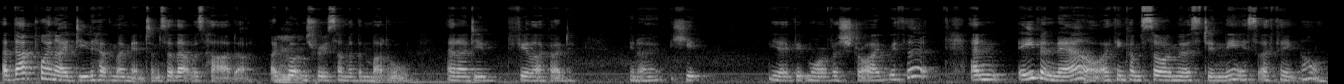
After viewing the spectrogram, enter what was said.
At that point, I did have momentum, so that was harder. I'd Mm. gotten through some of the muddle, and I did feel like I'd, you know, hit yeah, a bit more of a stride with it. And even now, I think I'm so immersed in this, I think, oh,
